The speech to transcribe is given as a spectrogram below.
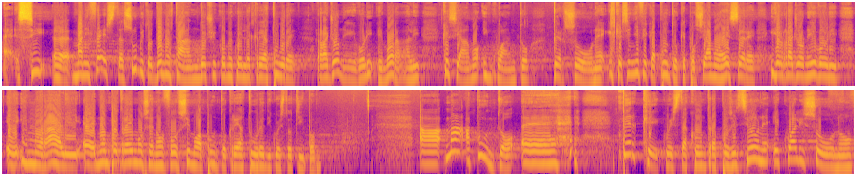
eh, si eh, manifesta subito denotandoci come quelle creature ragionevoli e morali che siamo in quanto persone, il che significa appunto che possiamo essere irragionevoli e immorali, eh, non potremmo se non fossimo appunto creature di questo tipo. Uh, ma appunto eh, perché questa contrapposizione e quali sono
